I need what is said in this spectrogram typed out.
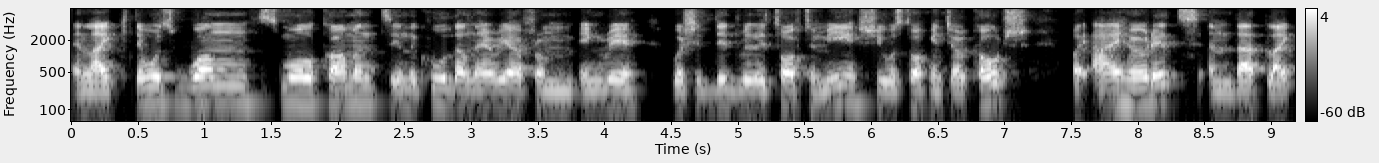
And like there was one small comment in the cool down area from Ingrid where she did really talk to me. She was talking to her coach, but I heard it, and that like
